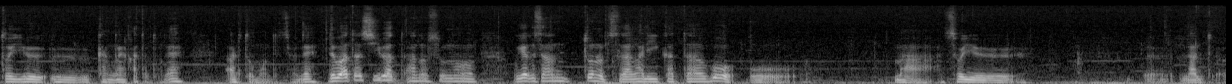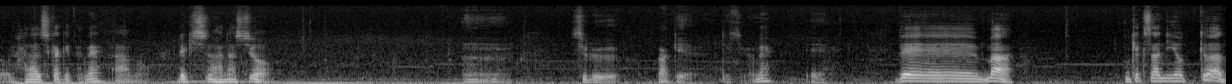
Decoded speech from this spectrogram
という考え方とね。あると思うんですよね。で私はあのそのお客さんとのつながり方をまあそういうなんて話しかけてねあの歴史の話を、うん、するわけですよね。えー、でまあお客さんによっては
